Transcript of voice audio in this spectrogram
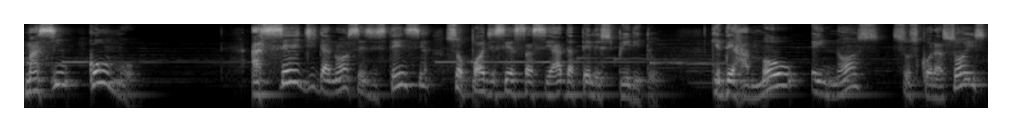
mas sim como a sede da nossa existência só pode ser saciada pelo Espírito, que derramou em nós, seus corações,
